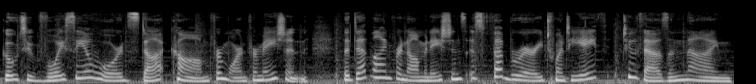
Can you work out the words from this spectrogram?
go to voiceyawards.com for more information. The deadline for nominations is February 28th, 2009.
